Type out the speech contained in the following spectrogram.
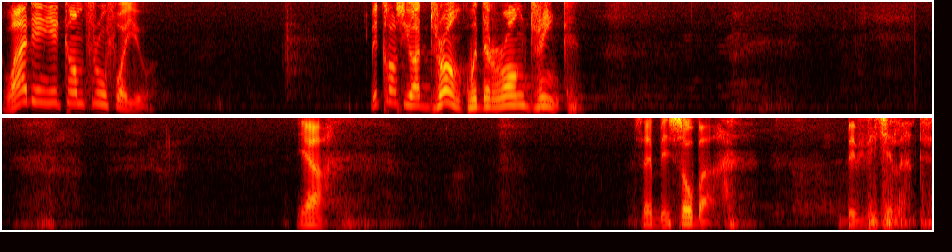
Why didn't he come through for you? Because you are drunk with the wrong drink. Yeah. Say, be sober, be vigilant.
